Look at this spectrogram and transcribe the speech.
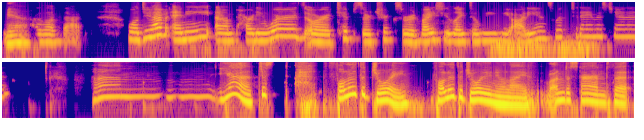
Yeah. I love that. Well, do you have any um, parting words or tips or tricks or advice you'd like to leave the audience with today, Miss Janet? Um, yeah, just follow the joy. Follow the joy in your life. Understand that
